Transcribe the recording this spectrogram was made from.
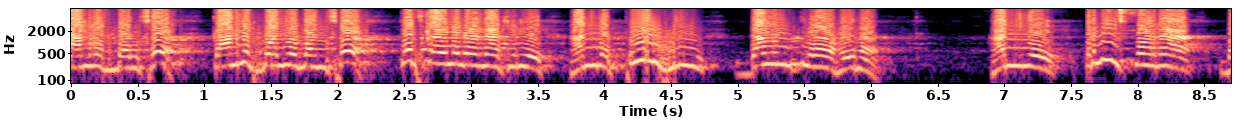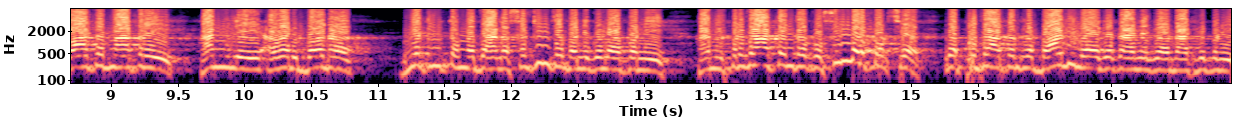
काङ्ग्रेस बन्छ। काङ्ग्रेस बलियो बन्छ। त्यस कारणले गर्दाखेरि हामीले पुल हिम डाउनतिर होइन। हामीले प्रतिस्पर्धाबाट मात्रै हामीले अगाडि बढ्न नेतृत्वमा जान सकिन्छ भन्ने कुरा पनि हामी प्रजातन्त्रको सुन्दर पक्ष र प्रजातन्त्रवादी भएका कारणले गर्दाखेरि पनि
